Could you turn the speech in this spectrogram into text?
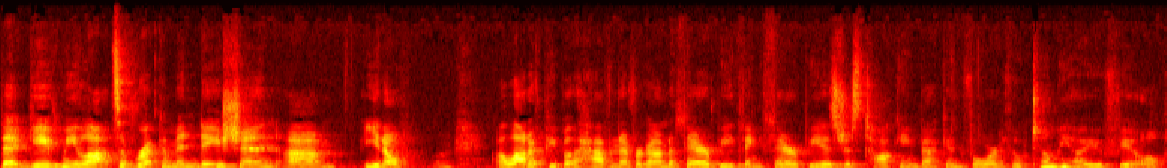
that gave me lots of recommendation. Um, you know, a lot of people that have never gone to therapy think therapy is just talking back and forth. Oh, tell me how you feel.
